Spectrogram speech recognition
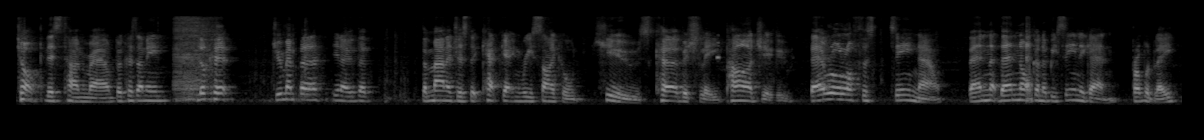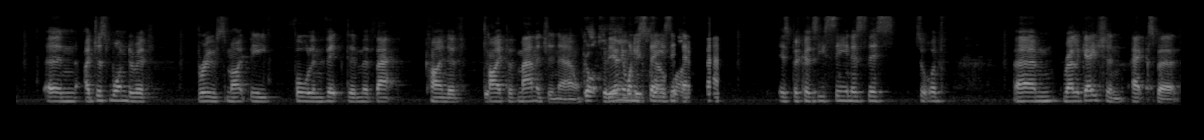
chop this time round, because I mean, look at. Do you remember? You know the the managers that kept getting recycled: Hughes, Curbishley, Pardew. They're all off the scene now. They're they're not going to be seen again, probably. And I just wonder if Bruce might be falling victim of that kind of type of manager now. Got to the the only one who stays in shelf there back is because he's seen as this sort of um, relegation expert,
